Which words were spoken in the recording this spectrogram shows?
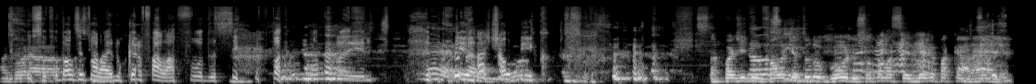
Agora, Só faltava você assim, falar, eu não quero falar, foda-se. para eles. É, eu achar o bico. Essa parte não, fala assim... que é tudo gordo, só toma cerveja pra caralho.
